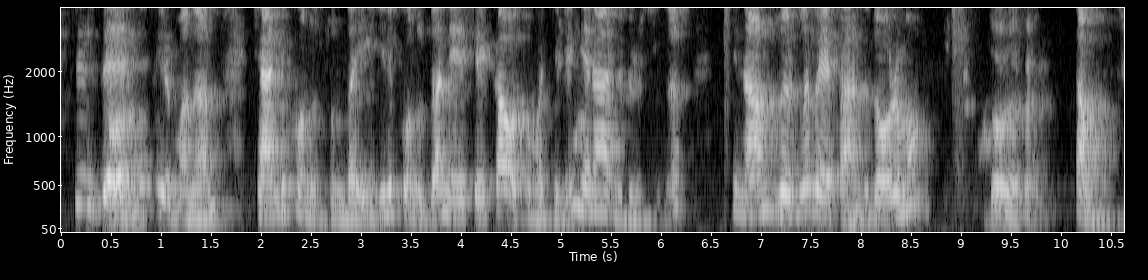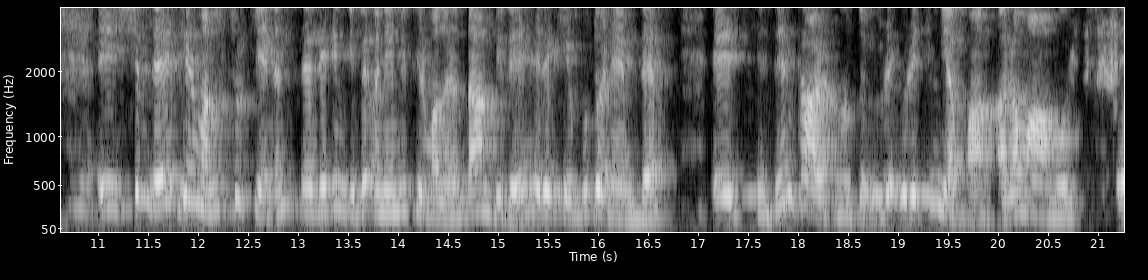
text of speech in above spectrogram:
Siz de Doğru. bu firmanın kendi konusunda, ilgili konuda NSK Otomotiv'in genel müdürüsünüz. Sinan Zırhlı Beyefendi. Doğru mu? Doğru efendim. Tamam. E, şimdi firmanız Türkiye'nin e, dediğim gibi önemli firmalarından biri. Hele ki bu dönemde e, sizin tarzınızda üre- üretim yapan ara mamul, e,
